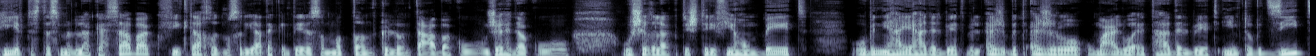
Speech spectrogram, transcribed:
هي بتستثمر لك حسابك فيك تاخذ مصرياتك انت اللي صمتهم كلهم تعبك وجهدك وشغلك تشتري فيهم بيت وبالنهاية هذا البيت بالأج... بتأجره ومع الوقت هذا البيت قيمته بتزيد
